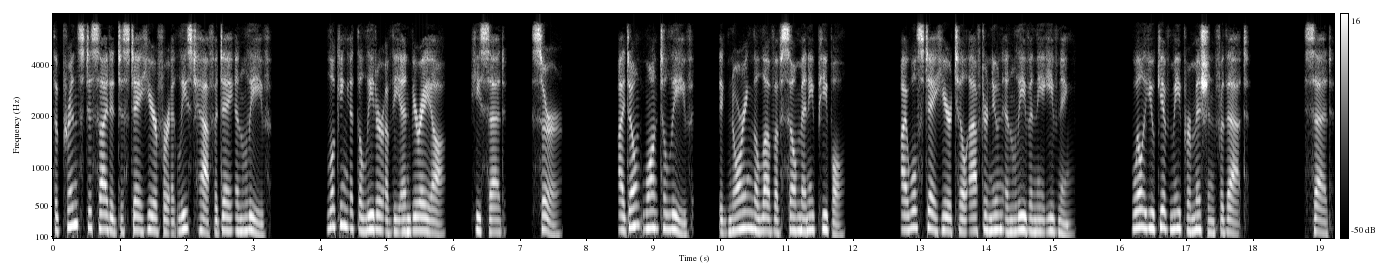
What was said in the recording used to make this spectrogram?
The prince decided to stay here for at least half a day and leave. Looking at the leader of the Nbiraya, he said, Sir! I don't want to leave, ignoring the love of so many people. I will stay here till afternoon and leave in the evening. Will you give me permission for that? Said.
